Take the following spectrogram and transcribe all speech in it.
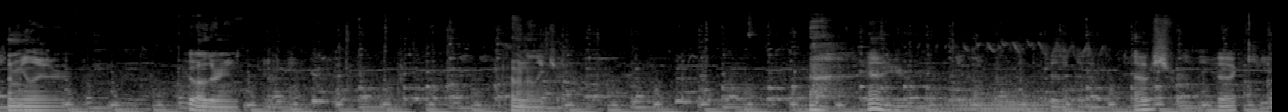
uh, Simulator, a few other in, in Definitely check. Uh, yeah, here we visited devs for the uh, key.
